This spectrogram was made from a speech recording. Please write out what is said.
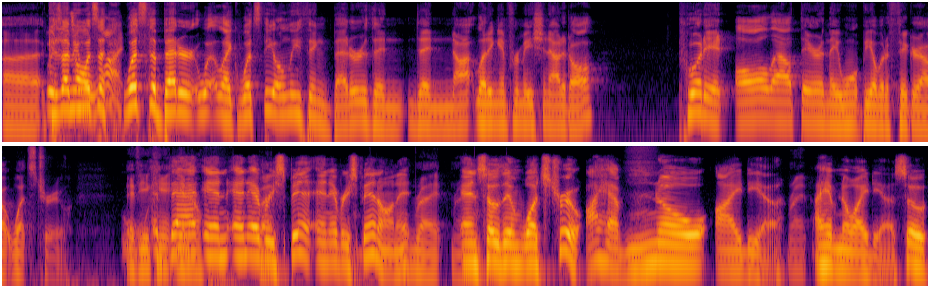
Uh, because Which I mean, what's the, what's the better? Like, what's the only thing better than than not letting information out at all? Put it all out there, and they won't be able to figure out what's true. If you can't, that you know, and and every Right. spin and every spin on it, right, right, And so then what's true? I have no idea. right. I have no idea. So,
